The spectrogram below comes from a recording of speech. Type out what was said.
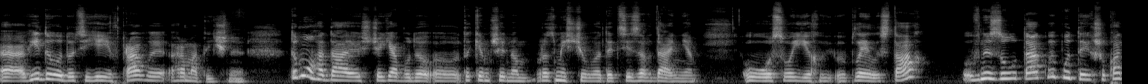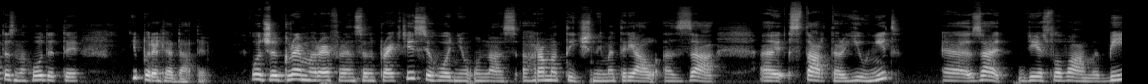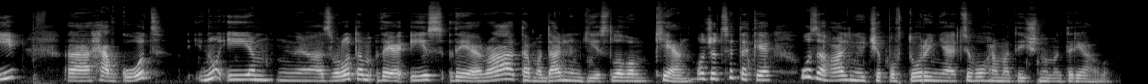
е, відео до цієї вправи граматичної. Тому гадаю, що я буду е, таким чином розміщувати ці завдання у своїх плейлистах внизу. Так, ви будете їх шукати, знаходити і переглядати. Отже, Grammar Reference and Practice сьогодні у нас граматичний матеріал за е, Starter Unit, за дієсловами be, have got, ну і зворотом there is, there are та модальним дієсловом can. Отже, це таке узагальнююче повторення цього граматичного матеріалу.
